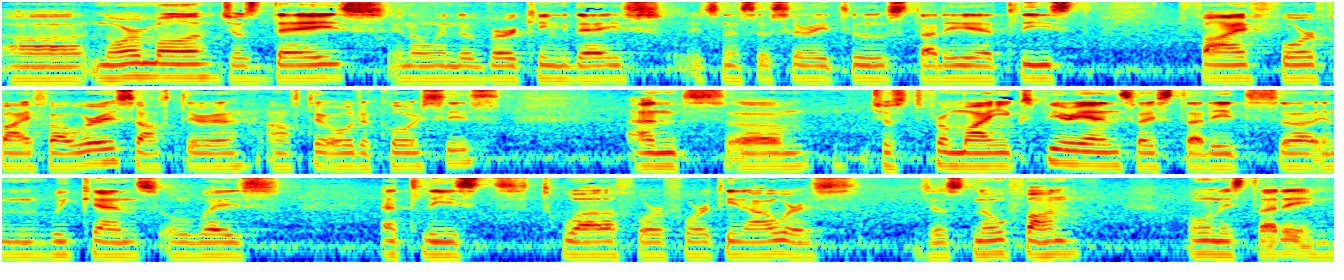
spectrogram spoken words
uh, normal just days, you know, in the working days, it's necessary to study at least five, four, five hours after after all the courses. And um, just from my experience, I studied uh, in weekends always at least 12 or 14 hours. Just no fun, only studying.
